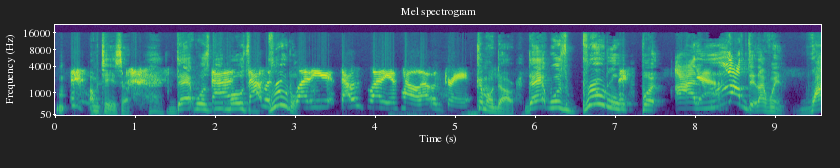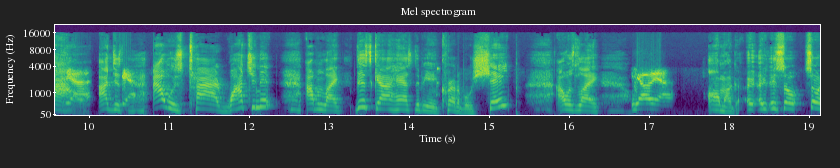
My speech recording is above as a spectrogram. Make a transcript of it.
I'm gonna tell you something. That was that, the most that was brutal. bloody. That was bloody as hell. That was great. Come on, Dara. That was brutal, but I loved it. I went, wow. Yeah. I just, I was tired watching it. I'm like, this guy has to be in incredible shape. I was like, Yeah, yeah. Oh my god. It- it- so, so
